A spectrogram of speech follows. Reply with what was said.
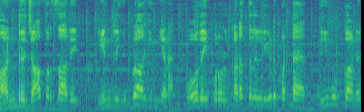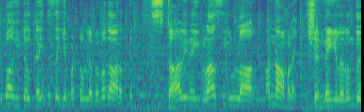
அன்று ஜாஃபர் சாதிக் இன்று இப்ராஹிம் என போதைப் பொருள் கடத்தலில் ஈடுபட்ட திமுக நிர்வாகிகள் கைது செய்யப்பட்டுள்ள விவகாரத்தில் ஸ்டாலினை விளாசியுள்ளார் அண்ணாமலை சென்னையிலிருந்து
